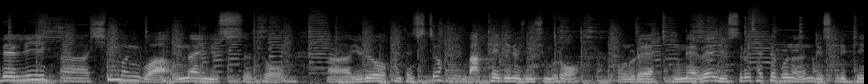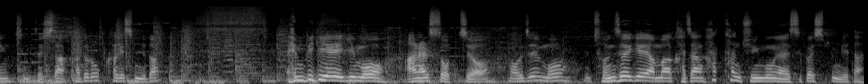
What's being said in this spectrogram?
이데일리 어, 신문과 온라인 뉴스 또 어, 유료 콘텐츠죠. 마케팅을 중심으로 오늘의 국내외 뉴스를 살펴보는 뉴스 브리핑 지금부터 시작하도록 하겠습니다. 엔비디아 얘기 뭐 안 할 수 없죠. 어제 뭐 전 세계 아마 가장 핫한 주인공이 아니었을까 싶습니다.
